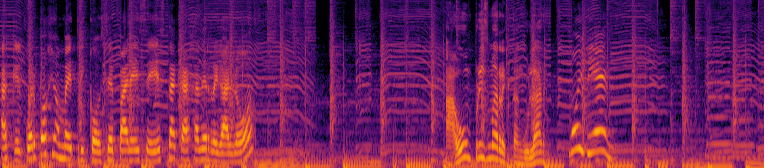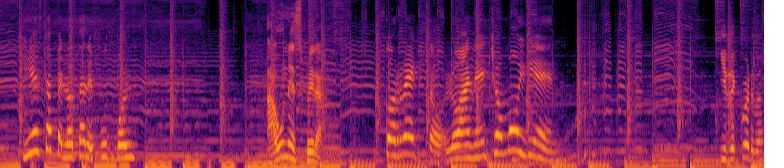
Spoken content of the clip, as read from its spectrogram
¿a qué cuerpo geométrico se parece esta caja de regalo? a un prisma rectangular. Muy bien. ¿Y esta pelota de fútbol? A una esfera. Correcto, lo han hecho muy bien. Y recuerda,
